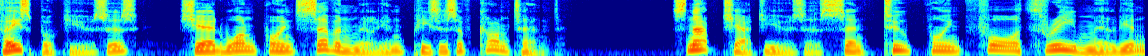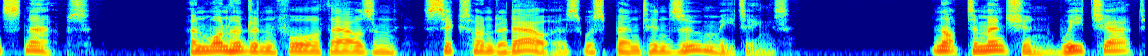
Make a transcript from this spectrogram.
Facebook users shared 1.7 million pieces of content. Snapchat users sent 2.43 million snaps, and 104,600 hours were spent in Zoom meetings not to mention WeChat,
